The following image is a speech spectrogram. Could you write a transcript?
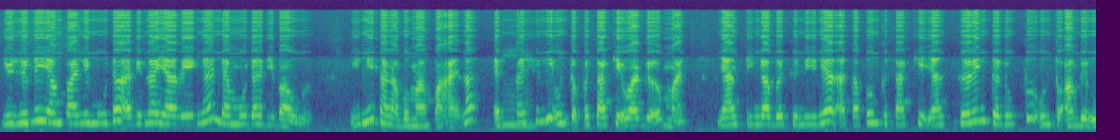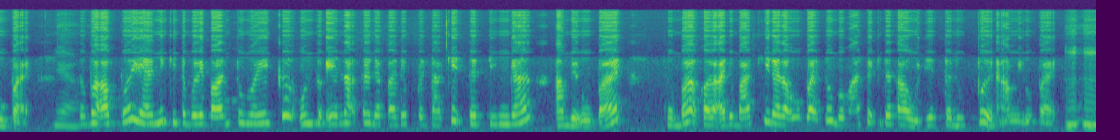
Usually yang paling mudah adalah yang ringan dan mudah dibawa. Ini sangat bermanfaat lah, especially mm. untuk pesakit warga emas yang tinggal bersendirian ataupun pesakit yang sering terlupa untuk ambil ubat. Yeah. Sebab apa? Yang ini kita boleh bantu mereka untuk elakkan daripada pesakit tertinggal ambil ubat sebab kalau ada baki dalam ubat tu bermaksud kita tahu dia terlupa nak ambil ubat. Mm-hmm.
